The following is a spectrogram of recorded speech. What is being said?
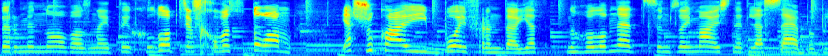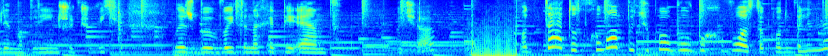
терміново знайти хлопця з хвостом, Я шукаю їй бойфренда. Я ну, головне цим займаюсь не для себе, блін, а для іншого чоловіка. Лиш би вийти на хеппі енд. Хоча. От де тут хлопець, у кого був би хвостик? От, блін, не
